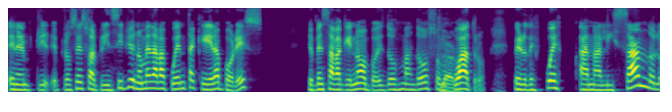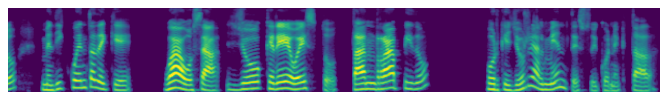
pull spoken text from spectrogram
en el proceso al principio no me daba cuenta que era por eso. Yo pensaba que no, pues dos más dos son cuatro. Pero después, analizándolo, me di cuenta de que, wow, o sea, yo creo esto tan rápido porque yo realmente estoy conectada,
